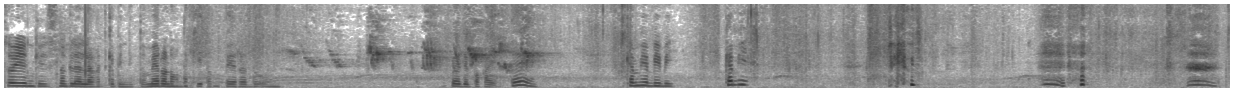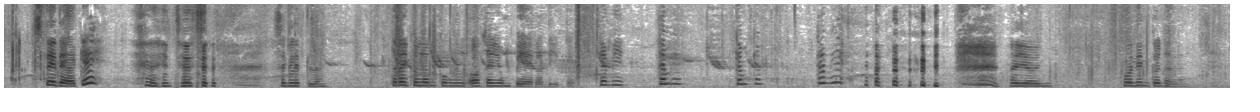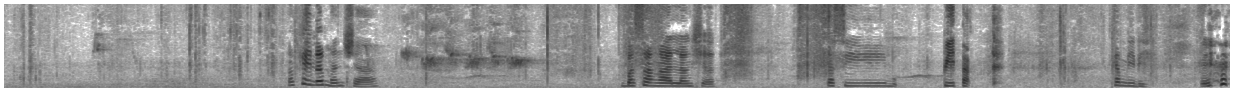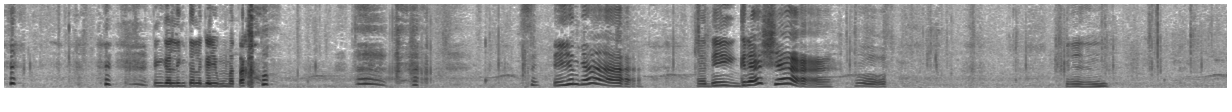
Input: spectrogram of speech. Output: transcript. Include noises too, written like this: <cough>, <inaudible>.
So, yun guys, naglalakad kami dito. Meron akong nakitang pera doon. Pwede pa kaya? Te, come here, baby. Come here. <laughs> Stay there, okay? <laughs> Saglit lang. Try ko lang kung okay yung pera dito. Come here. Come here. Come, come. Come here. <laughs> Ayun. Kunin ko na lang. Okay naman siya. Basa nga lang siya. Kasi pitak. Come, baby. <laughs> Ang galing talaga yung mata ko. <laughs> Ayun nga. Edi, gracia. Oh. and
